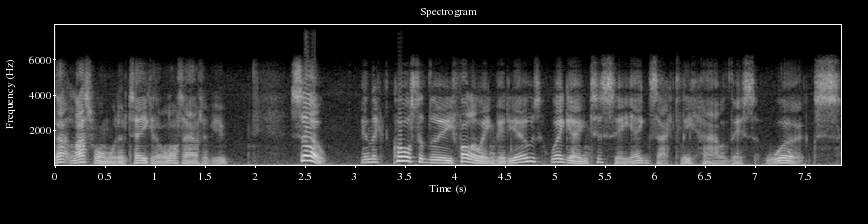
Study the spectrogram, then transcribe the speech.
That last one would have taken a lot out of you. So, in the course of the following videos, we're going to see exactly how this works.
